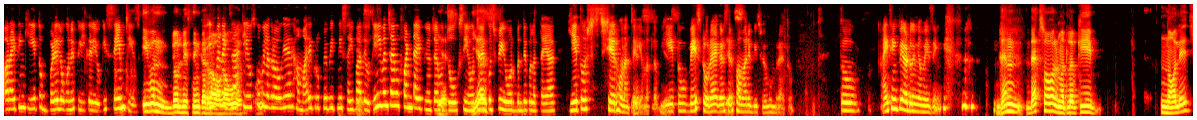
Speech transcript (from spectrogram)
और आई थिंक ये तो बड़े लोगों ने फील करी होगी सेम चीज़। इवन जो लिसनिंग कर रहा होगा वो एग्जैक्टली उसको भी लग रहा होगा यार हमारे ग्रुप में भी इतनी सही बातें Yes. होती हैं। इवन चाहे वो फन टाइप ही हो चाहे yes. वो जोक्स ही हो चाहे Yes. कुछ भी और बंदे को लगता है यार ये तो शेयर होना चाहिए मतलब ये तो वेस्ट हो रहा है अगर सिर्फ़ हमारे बीच में घूम रहा है तो। तो I think we are doing amazing then that's all मतलब कि नॉलेज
